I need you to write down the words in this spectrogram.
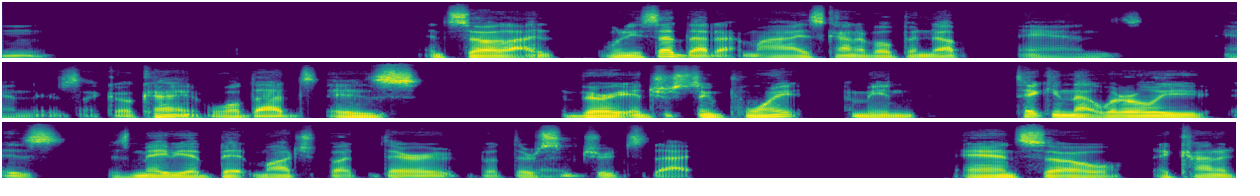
Mm. And so I, when he said that, uh, my eyes kind of opened up and and it was like, okay, well, that is a very interesting point. I mean, taking that literally is is maybe a bit much, but there but there's Right. some truth to that. And so it kind of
